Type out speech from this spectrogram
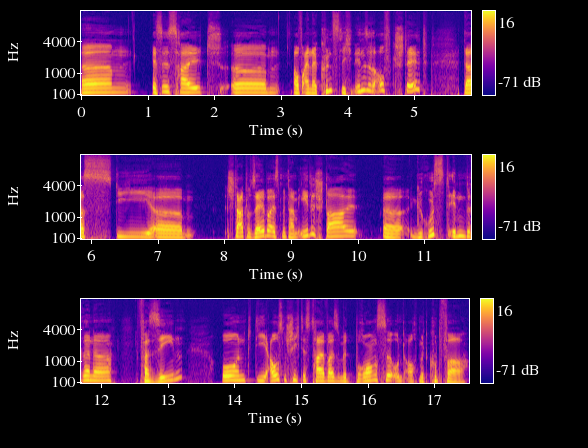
Ähm, es ist halt ähm, auf einer künstlichen Insel aufgestellt, dass die ähm, Statue selber ist mit einem Edelstahl äh, innen drinne versehen und die Außenschicht ist teilweise mit Bronze und auch mit Kupfer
